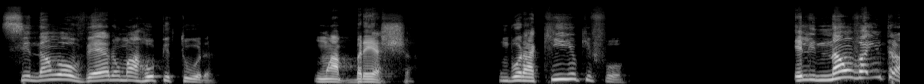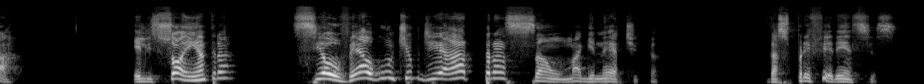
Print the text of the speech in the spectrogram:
se não houver uma ruptura, uma brecha, um buraquinho que for, ele não vai entrar. Ele só entra se houver algum tipo de atração magnética das preferências,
